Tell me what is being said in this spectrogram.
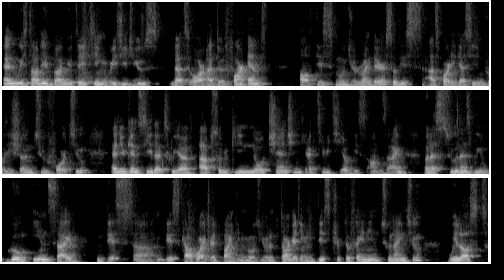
And we started by mutating residues that are at the far end of this module right there. So this aspartic acid in position 242. And you can see that we have absolutely no change in the activity of this enzyme. But as soon as we go inside this, uh, this carbohydrate binding module targeting this tryptophan in 292, we lost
